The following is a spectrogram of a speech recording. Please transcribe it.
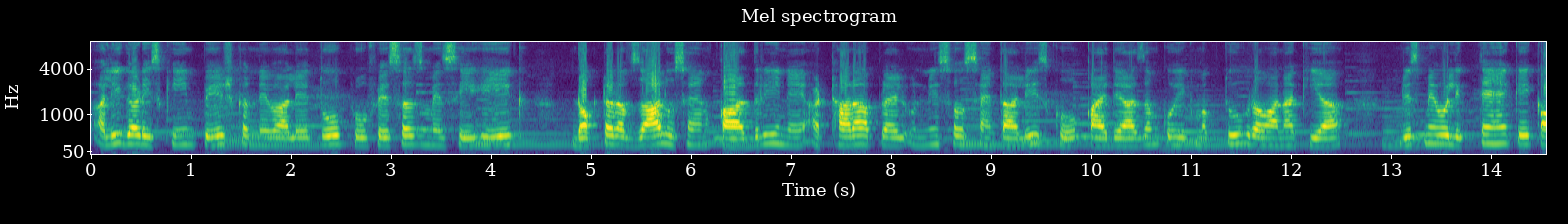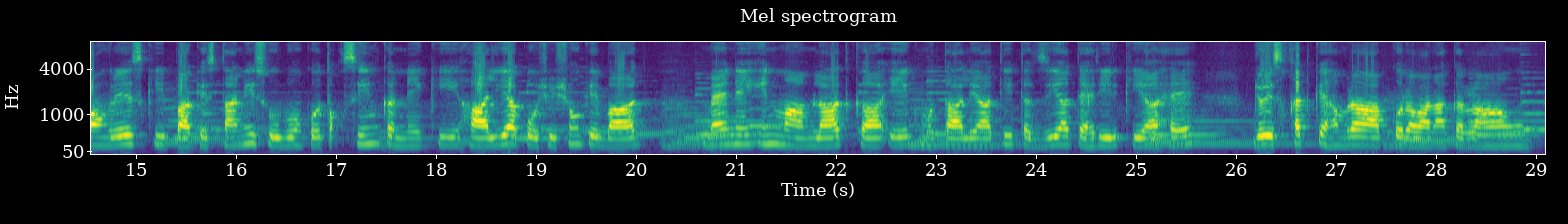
अलीगढ़ स्कीम पेश करने वाले दो प्रोफेसर्स में से एक, डॉक्टर अफजाल हुसैन कादरी ने 18 अप्रैल 1947 को कायद अज़म को एक मकतूब रवाना किया, जिसमें वो लिखते हैं कि कांग्रेस की पाकिस्तानी सूबों को तकसीम करने की हालिया कोशिशों के बाद मैंने इन मामलात का एक मुतालियाती तजिया तहरीर किया है, जो इस ख़त के हमरा आपको रवाना कर रहा हूँ।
